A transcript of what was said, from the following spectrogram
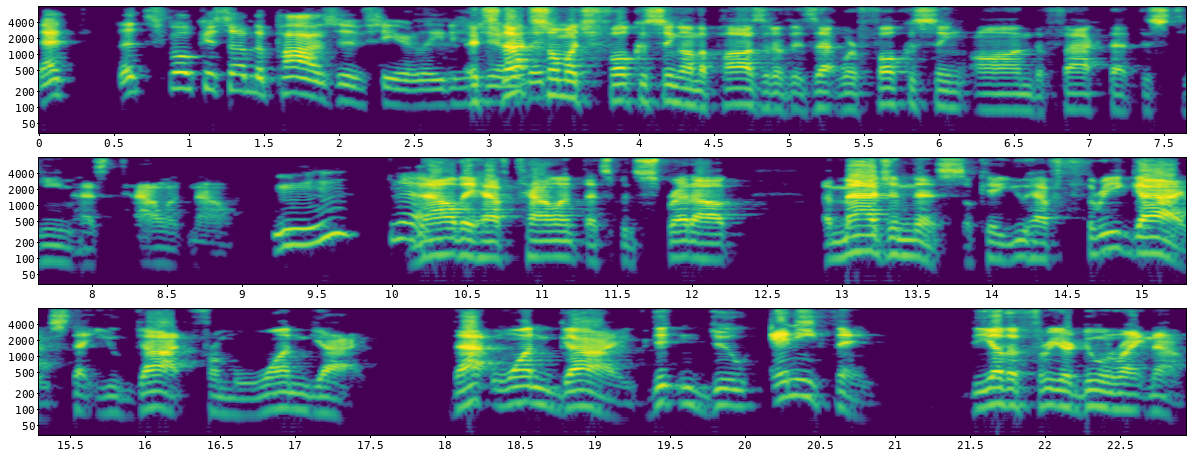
That let's focus on the positives here, ladies. and it's not so much focusing on the positive, is that we're focusing on the fact that this team has talent now. Mm-hmm. Yeah. Now they have talent that's been spread out. Imagine this. Okay. You have three guys that you got from one guy. That one guy didn't do anything the other three are doing right now.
